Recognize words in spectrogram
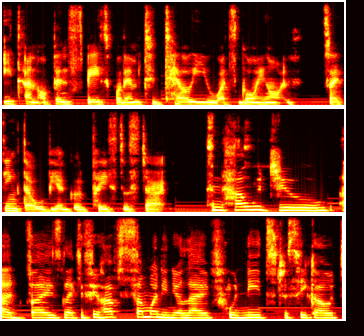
it an open space for them to tell you what's going on. So I think that would be a good place to start. And how would you advise, like, if you have someone in your life who needs to seek out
